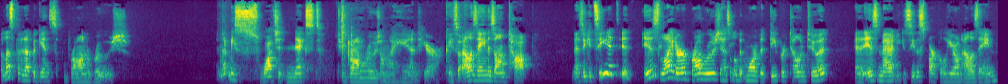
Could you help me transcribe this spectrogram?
but let's put it up against Brun Rouge. Let me swatch it next to Brun Rouge on my hand here. Okay, so Alezane is on top. As you can see, it, it is lighter. Brun Rouge has a little bit more of a deeper tone to it. And it is matte. You can see the sparkle here on Alezane.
